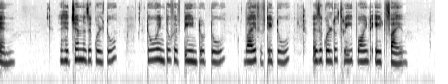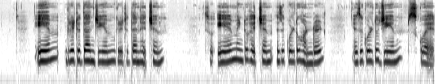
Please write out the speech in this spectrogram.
10 hm is equal to 2 into 50 into 2 by 52 is equal to 3.85 am greater than gm greater than hm so am into hm is equal to 100 is equal to gm square.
